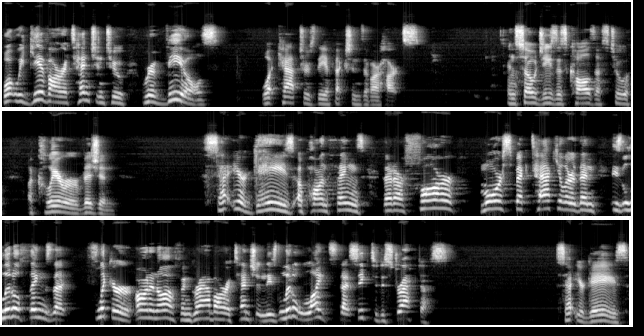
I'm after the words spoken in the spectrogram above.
what we give our attention to reveals what captures the affections of our hearts. And so Jesus calls us to a clearer vision. Set your gaze upon things that are far more spectacular than these little things that flicker on and off and grab our attention, these little lights that seek to distract us. Set your gaze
